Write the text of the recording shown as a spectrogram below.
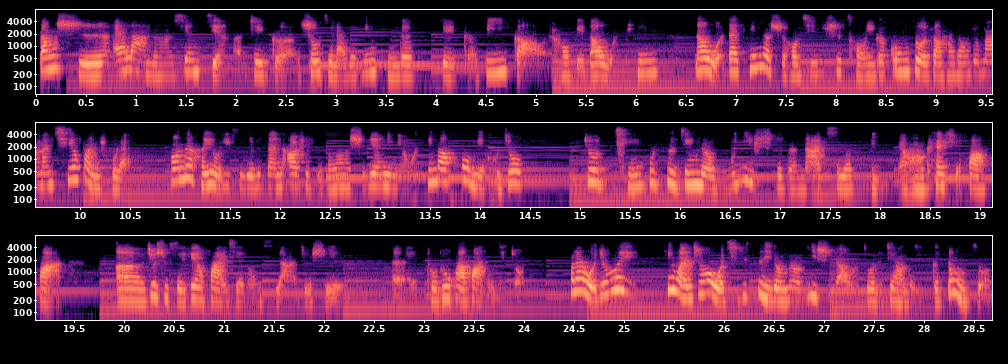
当时 ella 呢，先剪了这个收集来的音频的这个第一稿，然后给到我听。那我在听的时候，其实是从一个工作状态当中慢慢切换出来。然后那很有意思，就是在那二十几分钟的时间里面，我听到后面我就。就情不自禁的、无意识的拿起了笔，然后开始画画，呃，就是随便画一些东西啊，就是呃涂涂画画的那种。后来我就会听完之后，我其实自己都没有意识到我做了这样的一个动作，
